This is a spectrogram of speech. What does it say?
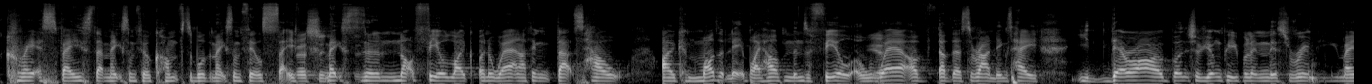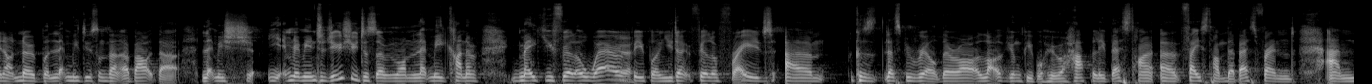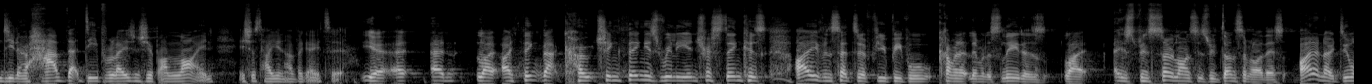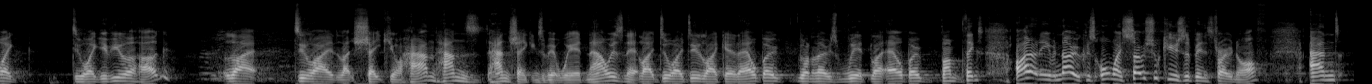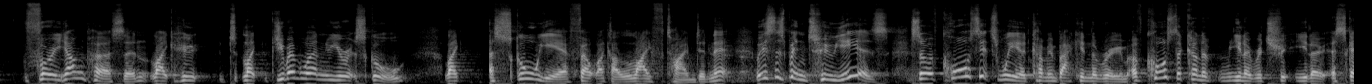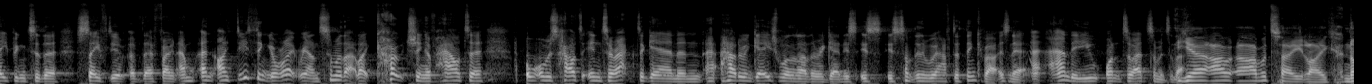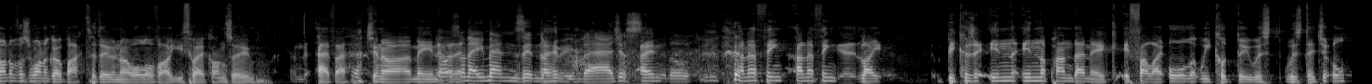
create a space that makes them feel comfortable that makes them feel safe Person- makes them not feel like unaware. And i think that's how I can model it by helping them to feel aware of, of their surroundings. Hey, you, there are a bunch of young people in this room you may not know, but let me do something about that. Let me sh- let me introduce you to someone. Let me kind of make you feel aware Yeah. of people, and you don't feel afraid. Um, because let's be real, there are a lot of young people who are happily best time, uh, FaceTime their best friend, and you know have that deep relationship online. It's just how you navigate it. Yeah, and like I think that coaching thing is really interesting because I even said to a few people coming at Limitless Leaders, like it's been so long since we've done something like this. I don't know. Do I, do I give you a hug? Like, do I like shake your hand? Hands handshaking's a bit weird now, isn't it? Like, do I do like an elbow, one of those weird like elbow bump things? I don't even know because all my social cues have been thrown off, and for a young person like who, t- like, do you remember when you were at school? Like a school year felt like a lifetime, didn't it? Well, this has been two years. So of course it's weird coming back in the room. Of course they're kind of, you know, retreat, you know, escaping to the safety of, of their phone. And, and I do think you're right, Rianne. Some of that like coaching of how to, almost how to interact again and how to engage one another again is, is, is something we have to think about, isn't it? A- Andy, you want to add something to that? Yeah, I, I would say like none of us want to go back to doing all of our youth work on Zoom ever. Do you know what I mean? There were And- some amens in the room there. Just and, little- and I think and I think like because in in the pandemic it felt like all that we could do was was digital,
